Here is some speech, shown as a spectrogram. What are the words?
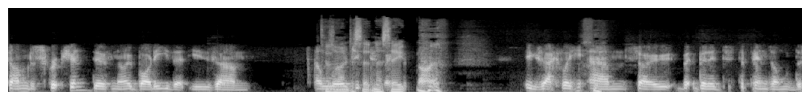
some description. There's no body that is um, Designed to sit in a seat. Exactly. Um, so, but, but it just depends on the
